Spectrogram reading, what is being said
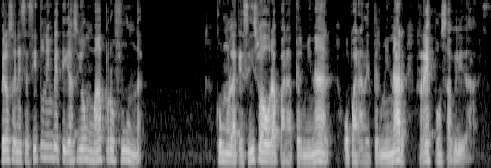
pero se necesita una investigación más profunda, como la que se hizo ahora para terminar o para determinar responsabilidades.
